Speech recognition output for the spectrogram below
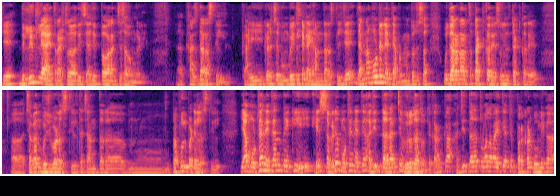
जे दिल्लीतले आहेत राष्ट्रवादीचे अजित पवारांचे सवंगडी खासदार असतील काही इकडचे मुंबईतले काही आमदार असतील जे ज्यांना मोठे नेते आपण म्हणतो जसं उदाहरणार्थ तटकरे सुनील तटकरे आहे छगन भुजबळ असतील त्याच्यानंतर प्रफुल प्रफुल्ल पटेल असतील या मोठ्या नेत्यांपैकी हे सगळे मोठे नेते अजितदादांच्या विरोधात होते. कारण का अजितदादा तुम्हाला माहिती आहे ते परखड भूमिका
